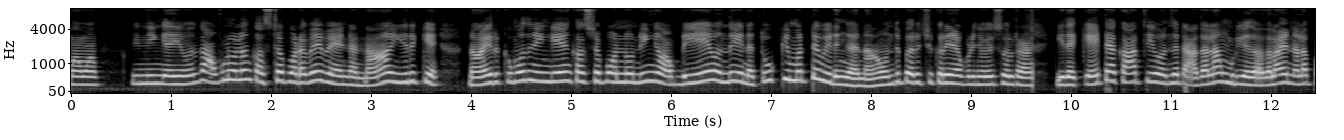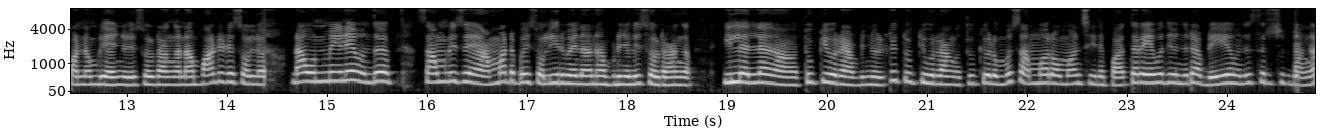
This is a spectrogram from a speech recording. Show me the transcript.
மாமா நீங்கள் வந்து அவ்வளோலாம் கஷ்டப்படவே வேண்டாம். நான் இருக்கேன். நான் இருக்கும்போது நீங்கள் ஏன் கஷ்டப்படணும்? நீங்கள் அப்படியே வந்து என்னை தூக்கி மட்டும் விடுங்க. நான் வந்து பறிச்சுக்கிறேன் அப்படின்னு சொல்லி சொல்கிறாங்க இதை கேட்ட கார்த்தியை வந்துட்டு அதெல்லாம் முடியாது. அதெல்லாம் என்னால் பண்ண முடியாதுன்னு சொல்லி சொல்கிறாங்க நான் பாட்டிகிட்ட சொல்ல நான் உண்மையிலே வந்து சாமுடி அம்மாட்ட போய் சொல்லிடுவேன் நான் அப்படின்னு சொல்லி சொல்கிறாங்க இல்லை இல்லை நான் தூக்கி விட்றேன் அப்படின்னு சொல்லிட்டு தூக்கி விட்றாங்க. தூக்கி விடும்போது செம்ம ரொமான்ஸ் இதை பார்த்து ரேவதி வந்துட்டு அப்படியே வந்து சிரிச்சுக்கிட்டாங்க.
